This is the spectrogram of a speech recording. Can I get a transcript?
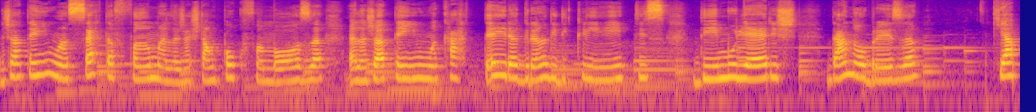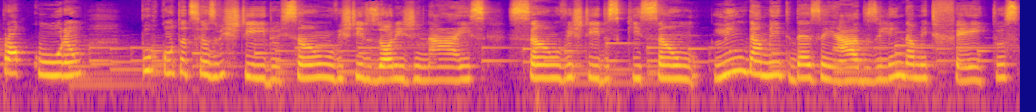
já tem uma certa fama, ela já está um pouco famosa, ela já tem uma carteira grande de clientes, de mulheres da nobreza que a procuram por conta de seus vestidos. São vestidos originais, são vestidos que são lindamente desenhados e lindamente feitos,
